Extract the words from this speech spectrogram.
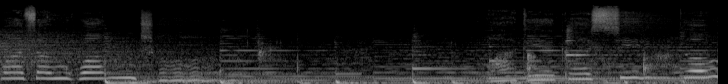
花葬黄冢，花蝶各西东。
